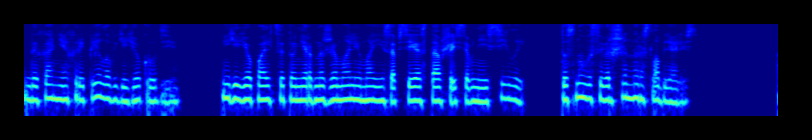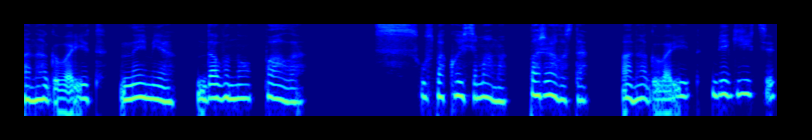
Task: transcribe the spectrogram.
Дыхание хрипело в ее груди. Ее пальцы то нервно сжимали мои со всей оставшейся в ней силой, то снова совершенно расслаблялись. Она говорит, Немия давно пала. «Тссс, успокойся, мама, пожалуйста». Она говорит, бегите,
